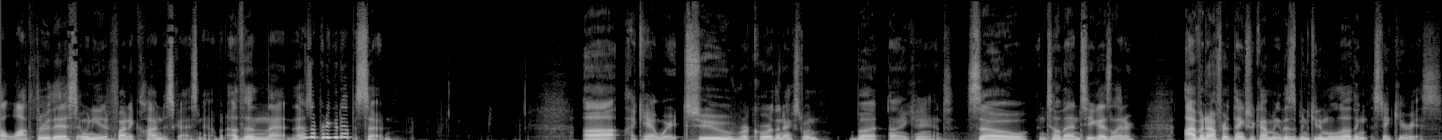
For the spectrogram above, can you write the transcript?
a lot through this, and we need to find a clown disguise now. But other than that, that was a pretty good episode. Uh, I can't wait to record the next one, but I can't. So until then, see you guys later. I've been Alfred. Thanks for coming. This has been Kingdom of Loathing. Stay curious.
